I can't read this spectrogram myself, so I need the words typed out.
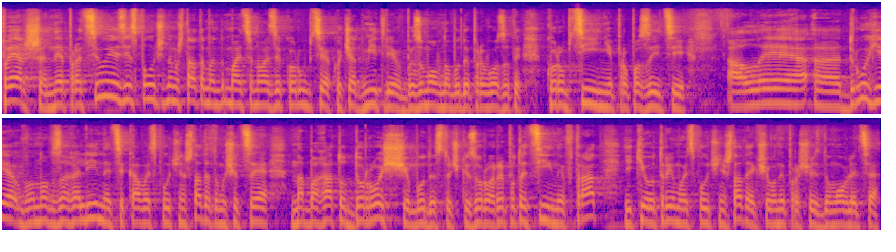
Перше не працює зі сполученими штатами, мається на увазі корупція. Хоча Дмитрієв безумовно буде привозити корупційні пропозиції. Але е, друге, воно взагалі не цікавить Сполучені Штати, тому що це набагато дорожче буде з точки зору репутаційних втрат, які отримують Сполучені Штати, якщо вони про щось домовляться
